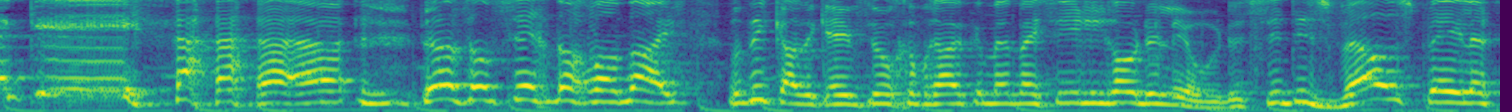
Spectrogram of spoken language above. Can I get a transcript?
Dat is op zich nog wel nice. Want die kan ik eventueel gebruiken met mijn serie Rode Leeuwen. Dus dit is wel een speler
